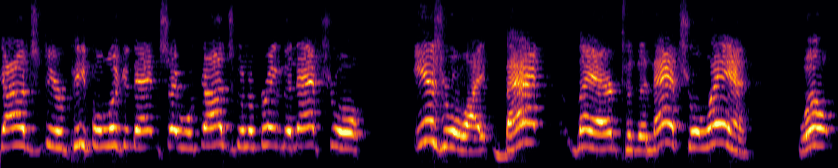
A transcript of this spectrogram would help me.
God's dear people look at that and say, well, God's going to bring the natural Israelite back there to the natural land. Well,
